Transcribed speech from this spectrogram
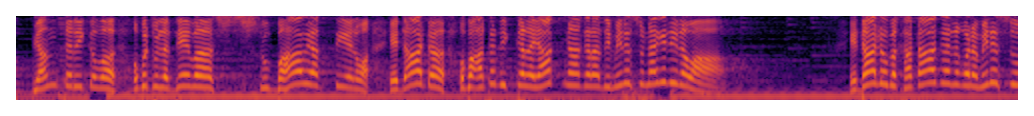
අභ්‍යන්තරිකව ඔබ තුළ දේව ස්වභාවයක් තියෙනවා. එදාට ඔබ අතදික් කළ යාඥා කරදි මිනිස්සු නැගිටිනවා. එදාට ඔබ කතා කරනකොට මිනිස්සු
